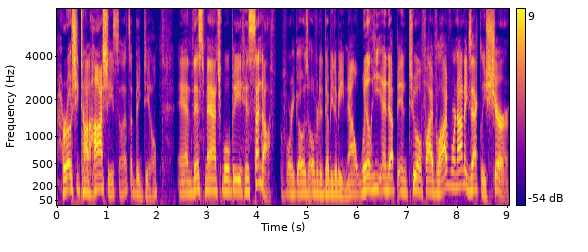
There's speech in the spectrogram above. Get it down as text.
Hiroshi Tanahashi, so that's a big deal. And this match will be his send off before he goes over to WWE. Now, will he end up in 205 Live? We're not exactly sure,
